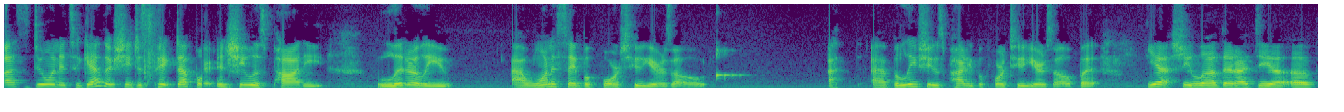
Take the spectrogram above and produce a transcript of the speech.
us doing it together, she just picked up on it. And she was potty literally, I want to say before two years old. I, I believe she was potty before two years old. But yeah, she loved that idea of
